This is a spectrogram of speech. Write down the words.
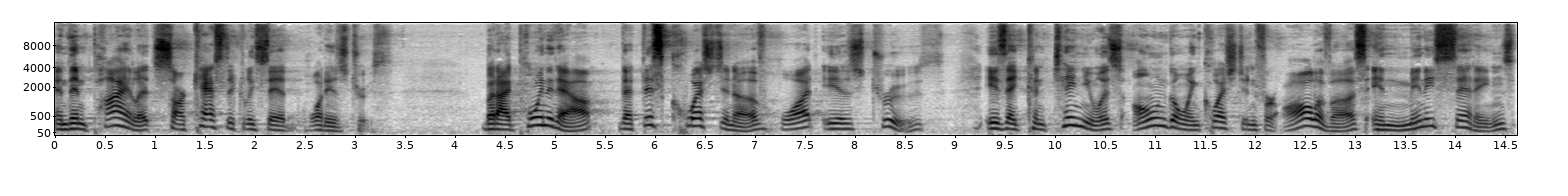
and then Pilate sarcastically said, What is truth? But I pointed out that this question of what is truth is a continuous, ongoing question for all of us in many settings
